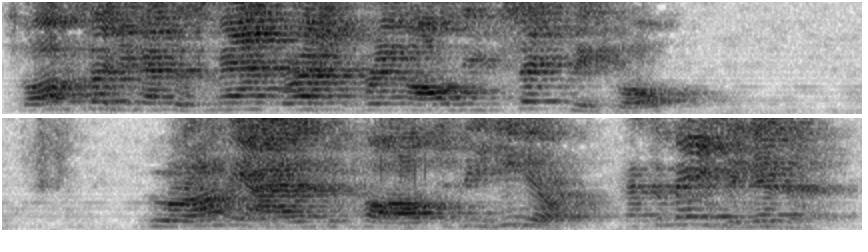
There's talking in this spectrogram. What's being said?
So all of a sudden you got this mad rush to bring all these sick people who are on the island to Paul to be healed. That's amazing, isn't it?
